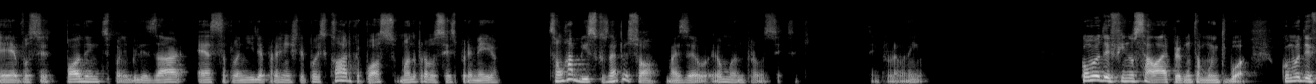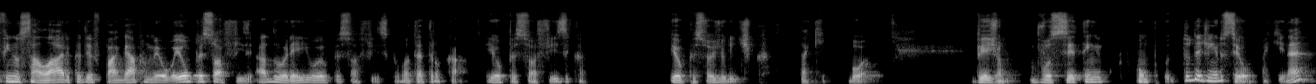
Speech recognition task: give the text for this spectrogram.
É, vocês podem disponibilizar essa planilha para a gente depois? Claro que eu posso, mando para vocês por e-mail. São rabiscos, né, pessoal? Mas eu, eu mando para vocês aqui, sem problema nenhum. Como eu defino o salário? Pergunta muito boa. Como eu defino o salário que eu devo pagar para o meu eu, pessoa física? Adorei o eu, pessoa física. Vou até trocar. Eu, pessoa física. Eu, pessoa jurídica. Tá aqui. Boa. Vejam, você tem. Tudo é dinheiro seu aqui, né?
